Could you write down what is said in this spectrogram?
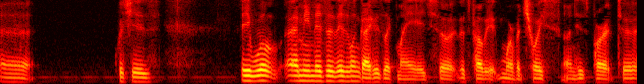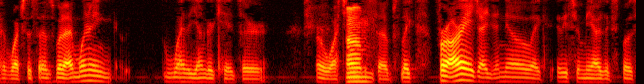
uh, which is. It will. I mean, there's a there's one guy who's like my age, so that's probably more of a choice on his part to have watched the subs. But I'm wondering why the younger kids are are watching Um, the subs. Like for our age, I know, like at least for me, I was exposed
